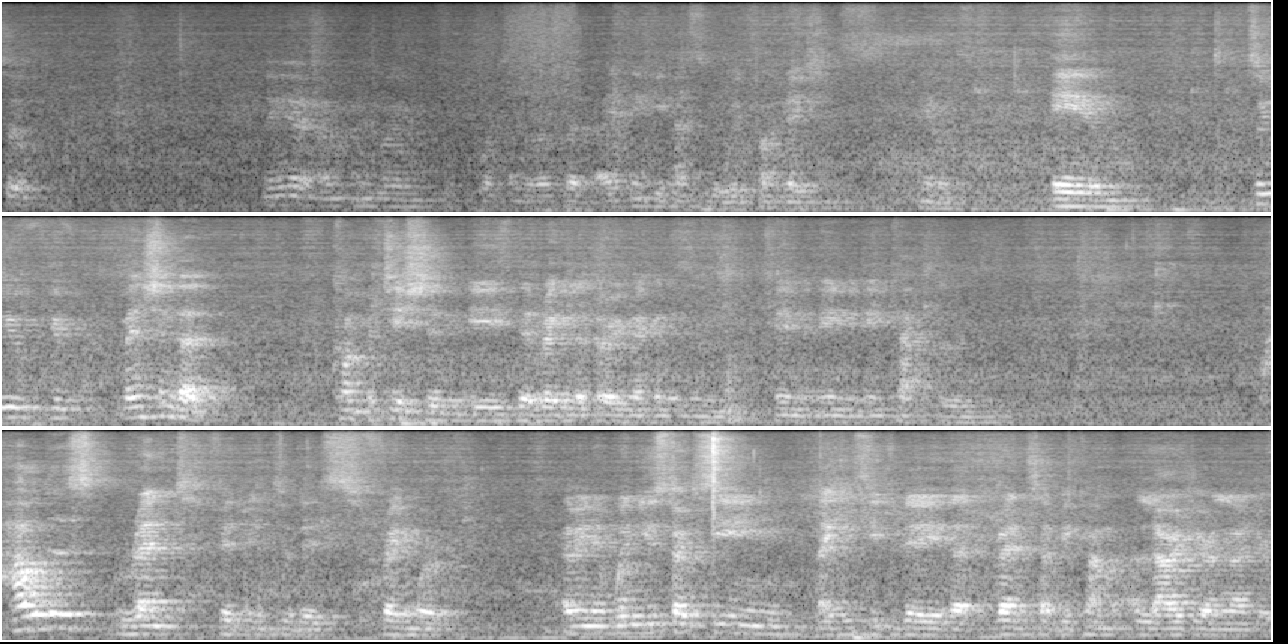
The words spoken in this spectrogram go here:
So maybe I, am I'm going to work but I think it has to do with foundations. Anyways, um, so you you mentioned that competition is the regulatory mechanism in, in, in capitalism. How does rent fit into this framework? I mean, when you start seeing, like you see today, that rents have become a larger and larger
